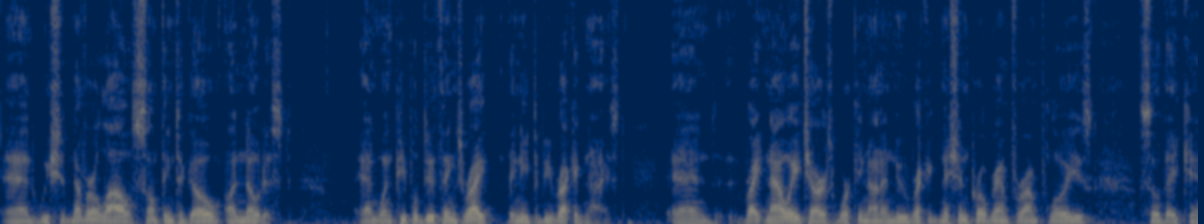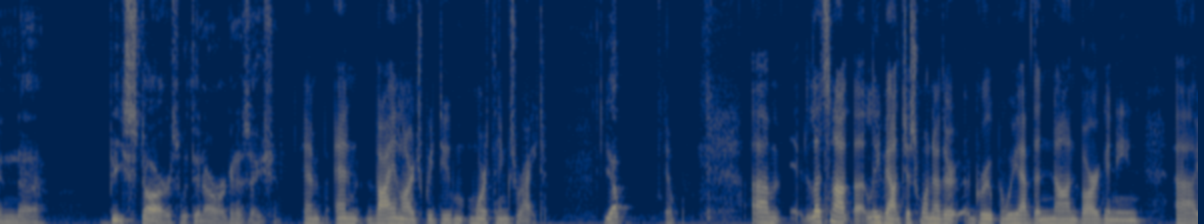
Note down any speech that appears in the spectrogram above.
and we should never allow something to go unnoticed. And when people do things right, they need to be recognized. And right now, HR is working on a new recognition program for our employees so they can uh, be stars within our organization. And, and by and large, we do more things right. Yep. Yep. Um, let's not uh, leave out just one other group, and we have the non-bargaining uh,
